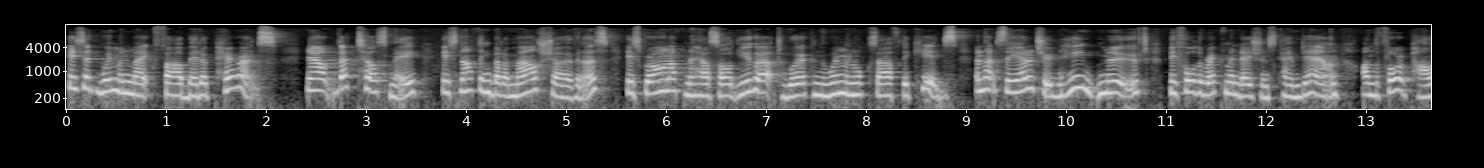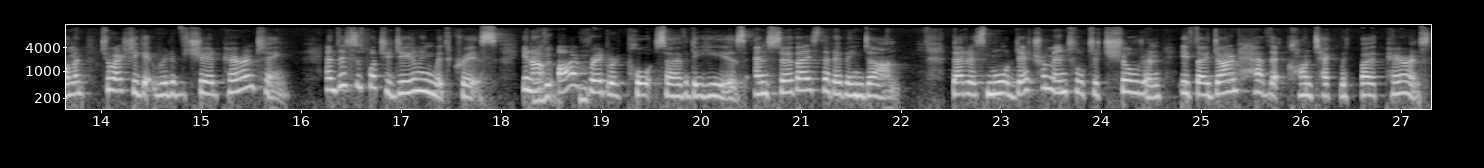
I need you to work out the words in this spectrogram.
He said women make far better parents. Now, that tells me he's nothing but a male chauvinist. He's grown up in a household, you go out to work and the women looks after the kids. And that's the attitude. And he moved, before the recommendations came down on the floor of Parliament, to actually get rid of shared parenting. And this is what you're dealing with, Chris. You know, I've read reports over the years and surveys that have been done that is more detrimental to children if they don't have that contact with both parents,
